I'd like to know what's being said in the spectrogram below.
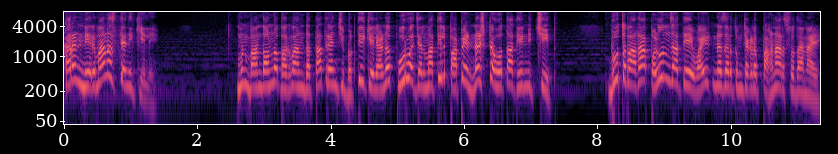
कारण निर्माणच त्यांनी केले. म्हणून बांधवांनो भगवान दत्तात्रयांची भक्ती केल्यानं पूर्वजन्मातील पापे नष्ट होतात हे निश्चित. भूतबाधा पळून जाते. वाईट नजर तुमच्याकडे पाहणार सुद्धा नाही.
